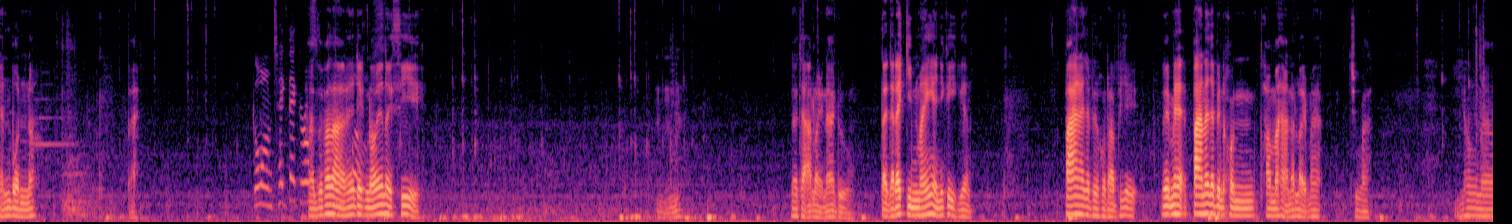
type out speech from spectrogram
ชั้นบนเนาะ Go on, take that girl หา some เสื้อผ้าหลานให้เด็กน้อยหน่อยสิอืม น่าจะอร่อยน่าดู แต่จะได้กินไหมอันนี้ก็อีกเรื่อง ป้าน่าจะเป็นคนทำพี่ไม่ไม่ป้าน่าจะเป็นคนทำอาหารอร่อยมาก ชัวร์มีห้องน้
